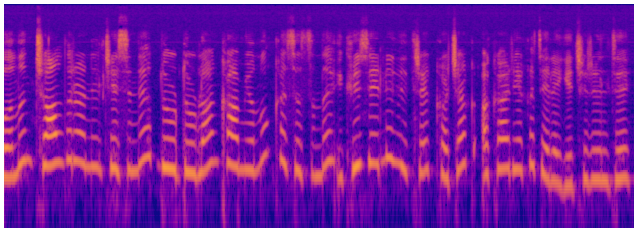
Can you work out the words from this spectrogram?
Van'ın Çaldıran ilçesinde durdurulan kamyonun kasasında 250 litre kaçak akaryakıt ele geçirildi.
